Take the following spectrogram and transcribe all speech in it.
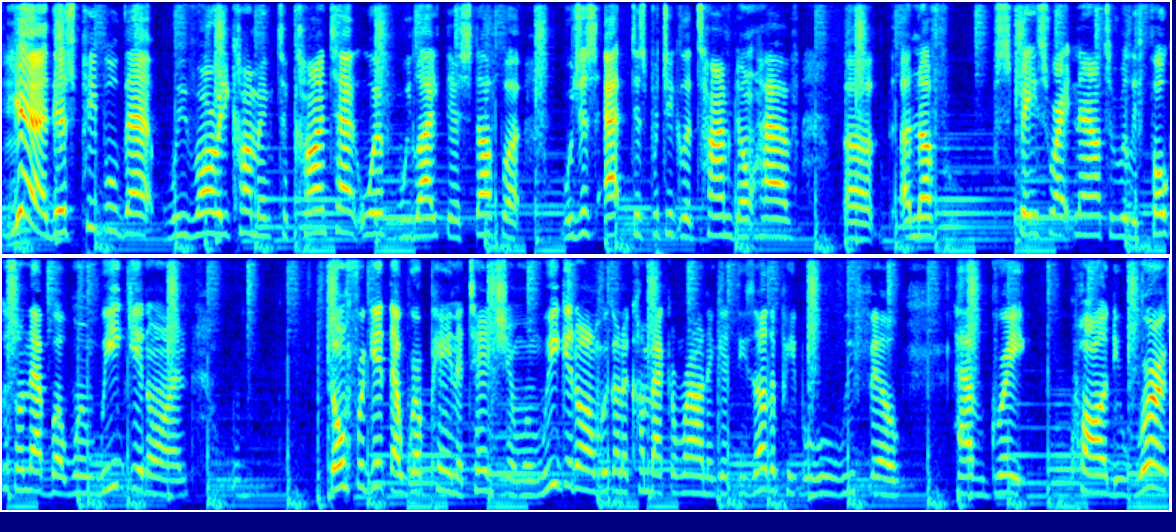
Yeah, there's people that we've already come into contact with. We like their stuff, but we just at this particular time don't have uh, enough space right now to really focus on that. But when we get on, don't forget that we're paying attention. When we get on, we're gonna come back around and get these other people who we feel have great quality work,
